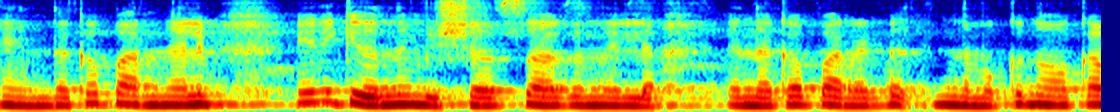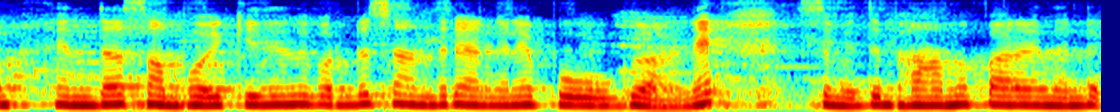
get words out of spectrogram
എന്തൊക്കെ പറഞ്ഞാലും എനിക്കിതൊന്നും വിശ്വാസമാകുന്നില്ല എന്നൊക്കെ പറഞ്ഞിട്ട് നമുക്ക് നോക്കാം എന്താ സംഭവിക്കുന്നതെന്ന് പറഞ്ഞിട്ട് ചന്ദ്രൻ അങ്ങനെ പോകുകയാണ് സമയത്ത് ഭാമ പറയുന്നുണ്ട്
